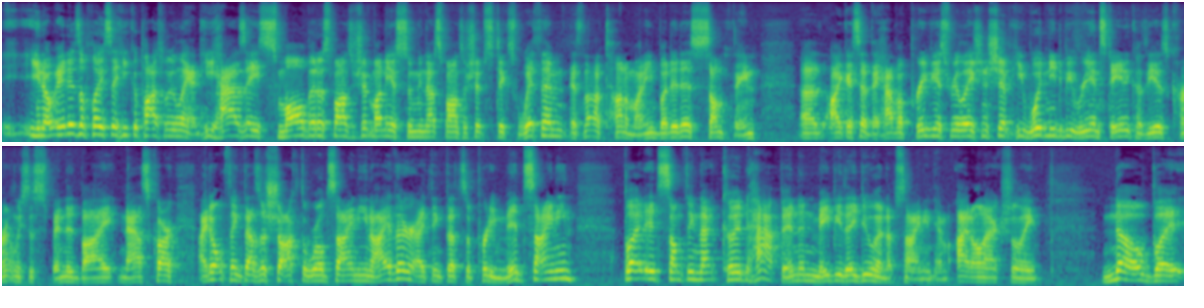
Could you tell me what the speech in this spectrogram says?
you know, it is a place that he could possibly land. He has a small bit of sponsorship money, assuming that sponsorship sticks with him. It's not a ton of money, but it is something. Uh, like I said, they have a previous relationship. He would need to be reinstated because he is currently suspended by NASCAR. I don't think that's a shock the world signing either. I think that's a pretty mid signing, but it's something that could happen, and maybe they do end up signing him. I don't actually know, but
